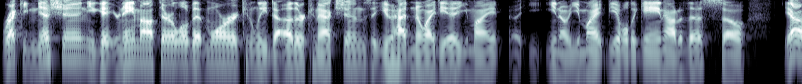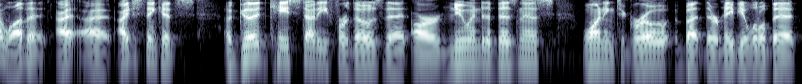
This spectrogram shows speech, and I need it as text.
recognition, you get your name out there a little bit more. It can lead to other connections that you had no idea you might, uh, you know, you might be able to gain out of this. So, yeah, I love it. I I, I just think it's a good case study for those that are new into the business, wanting to grow, but they're maybe a little bit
